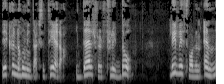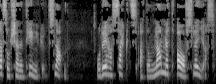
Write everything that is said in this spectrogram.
Det kunde hon inte acceptera och därför flydde hon. Lilith var den enda som kände till Guds namn. Och det har sagts att om namnet avslöjas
